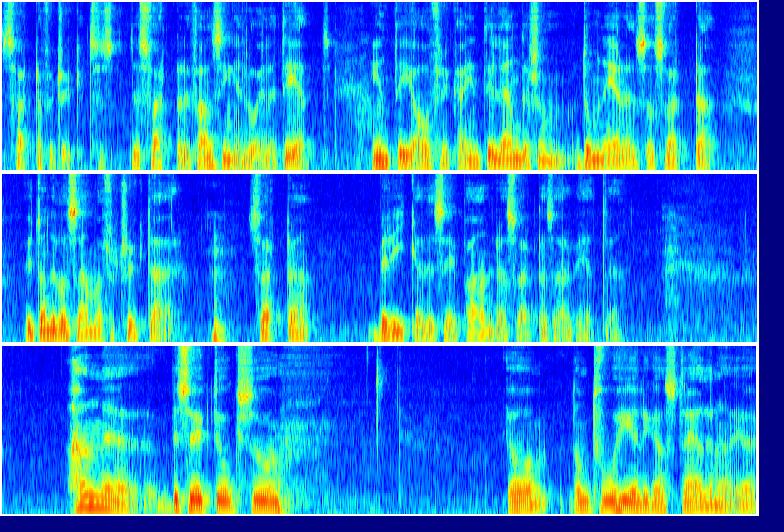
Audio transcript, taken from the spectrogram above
svarta förtrycket. Det svarta, det fanns ingen lojalitet. Inte i Afrika, inte i länder som dominerades av svarta. Utan det var samma förtryck där. Mm. Svarta berikade sig på andra svartas arbete. Han eh, besökte också ja, de två heliga städerna. Jag,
